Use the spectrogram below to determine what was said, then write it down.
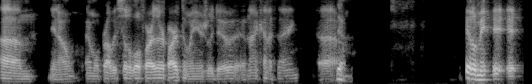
Um, you know, and we'll probably sit a little farther apart than we usually do, and that kind of thing. Um, Yeah. It'll mean it, it.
